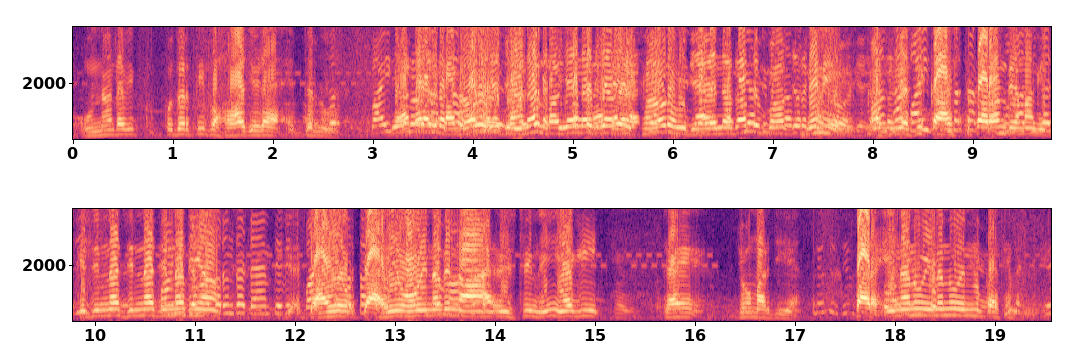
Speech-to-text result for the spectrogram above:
ਉਹਨਾਂ ਦਾ ਵੀ ਕੁਦਰਤੀ ਬਹਾਅ ਜਿਹੜਾ ਹੈ ਇੱਧਰ ਨੂੰ ਨੁਕਸਾਨ ਹੋ ਗਿਆ ਇਹਨਾਂ ਦਾ ਤੇ ਮੁਆਵਜ਼ੇ ਨਹੀਂ ਨਹੀਂ ਅਸੀਂ ਅਸੀਂ ਕਾਸ਼ਤਕਾਰਾਂ ਨੂੰ ਦੇਵਾਂਗੇ ਕਿ ਜਿੰਨਾ ਜਿੰਨਾ ਜਿੰਨਾ ਦੀਆਂ ਚਾਹੇ ਚਾਹੇ ਉਹ ਇਹਨਾਂ ਦੇ ਨਾਂ ਰਜਿਸਟਰੀ ਨਹੀਂ ਹੈਗੀ ਚਾਹੇ ਜੋ ਮਰਜ਼ੀ ਹੈ। ਪਰ ਇਹਨਾਂ ਨੂੰ ਇਹਨਾਂ ਨੂੰ ਇਹਨਾਂ ਨੂੰ ਪੈਸੇ ਮਿਲਣਗੇ।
